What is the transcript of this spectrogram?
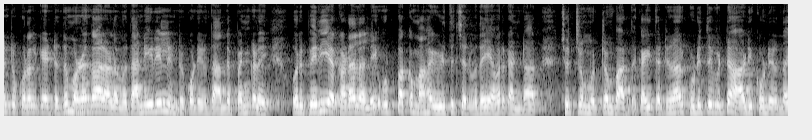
என்று குரல் கேட்டது முழங்கால் அளவு தண்ணீரில் நின்று கொண்டிருந்த அந்த பெண்களை ஒரு பெரிய கடல் அலை உட்பக்கமாக இழுத்துச் செல்வதை அவர் கண்டார். சுற்றும் முற்றும் பார்த்து கைத்தட்டினார் குடித்துவிட்டு ஆடிக்கொண்டிருந்த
